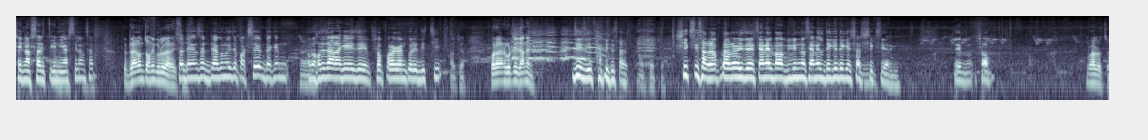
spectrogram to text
সেই নার্সারি থেকে নিয়ে আসছিলাম স্যার। ড্রাগন তো অনেকগুলো লাগাইছে স্যার দেখেন স্যার ড্রাগন ওই যে পাকছে দেখেন আমরা হতে যাওয়ার আগে এই যে সব পরাগায়ন করে দিচ্ছি। আচ্ছা পরাগায়ন করতে জানেন? জি জি পারি স্যার। আচ্ছা আচ্ছা। শিখছি স্যার আপনার ওই যে চ্যানেল বা বিভিন্ন চ্যানেল দেখে দেখে স্যার শিখছি আর কি। সব ভালো তো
